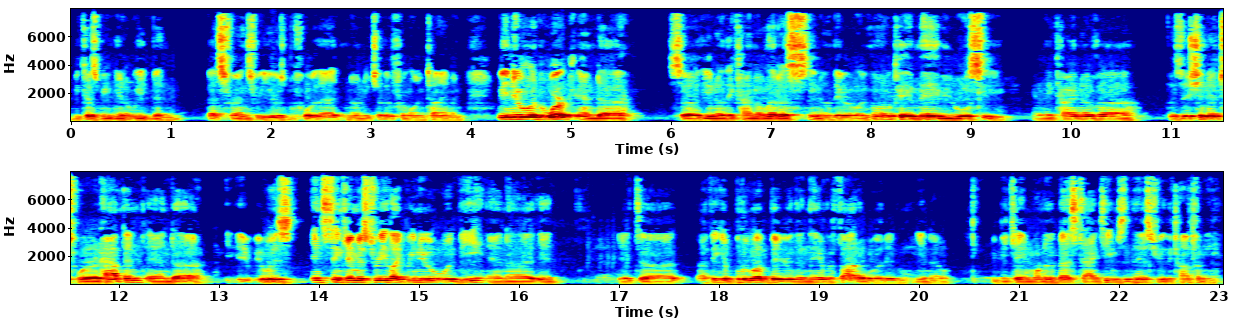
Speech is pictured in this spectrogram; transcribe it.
because we, you know, we'd been best friends for years before that, known each other for a long time, and we knew it would work. And uh, so, you know, they kind of let us, you know, they were like, okay, maybe we'll see. And they kind of, uh, positioned it to where it happened. And, uh, it, it, was instant chemistry like we knew it would be, and uh, it it uh, I think it blew up bigger than they ever thought it would, and you know we became one of the best tag teams in the history of the company.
